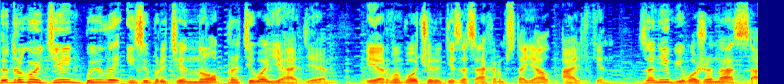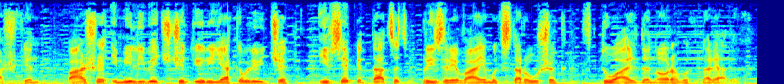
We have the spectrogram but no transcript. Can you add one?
На другой день было изобретено противоядие. Первым в очереди за сахаром стоял Алькин. За ним его жена Сашкин, Паша Эмильевич, четыре Яковлевича и все 15 презреваемых старушек в туальденоровых нарядах.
